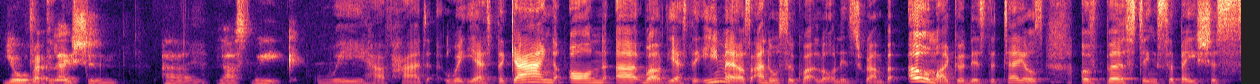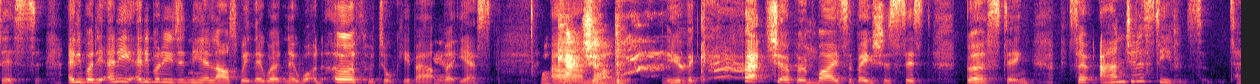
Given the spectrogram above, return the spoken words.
your revelation um, last week. We have had, we, yes, the gang on, uh, well, yes, the emails and also quite a lot on Instagram. But oh my goodness, the tales of bursting sebaceous cysts. Anybody, any anybody who didn't hear last week, they won't know what on earth we're talking about. Yeah. But yes, Well, catch up. um, you the catch up of my sebaceous cyst bursting. So Angela Stevenson t-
